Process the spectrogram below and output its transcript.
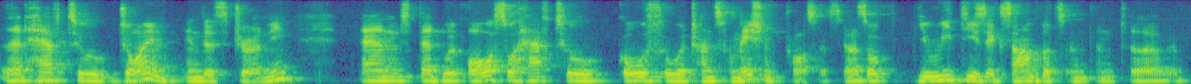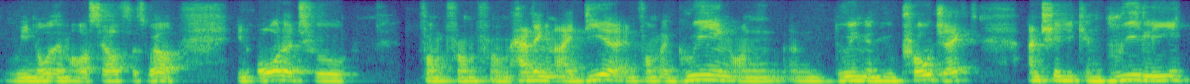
that have to join in this journey and that will also have to go through a transformation process. Yeah? So you read these examples and, and uh, we know them ourselves as well. In order to from, from, from having an idea and from agreeing on, on doing a new project until you can really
